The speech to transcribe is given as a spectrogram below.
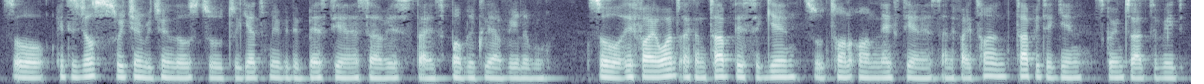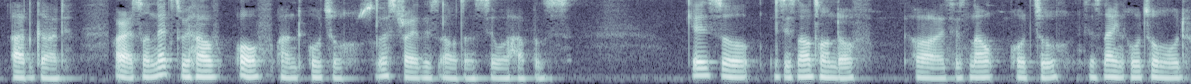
So it is just switching between those two to get maybe the best DNS service that is publicly available. So if I want, I can tap this again to turn on next DNS. And if I turn tap it again, it's going to activate AdGuard. All right, so next we have off and auto. So let's try this out and see what happens. Okay, so it is now turned off. Uh, it is now auto. It is now in auto mode.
